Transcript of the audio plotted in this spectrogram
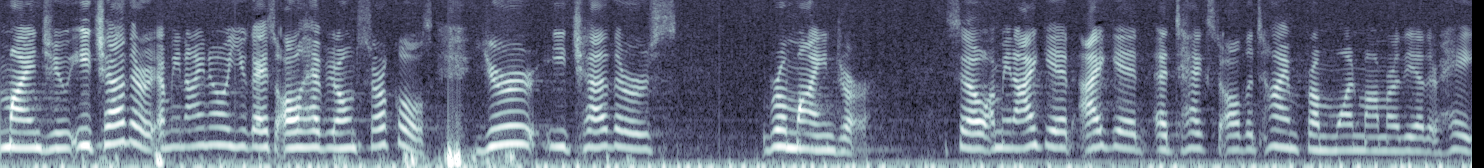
mind you, each other. I mean, I know you guys all have your own circles. You're each other's reminder. So, I mean, I get I get a text all the time from one mom or the other. Hey,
